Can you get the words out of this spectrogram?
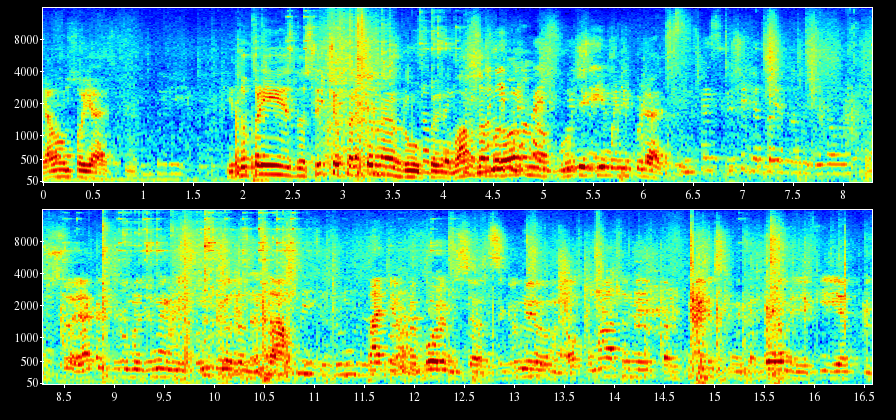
Я вам пояснюю. І до приїзду слідчо-оперативної групи Добре. вам заборонено будь-які маніпуляції. Спішить, я как громадянин Міста не дам. Так як ми боремося з ігровими автоматами, комп'ютерськими конторами, які є під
